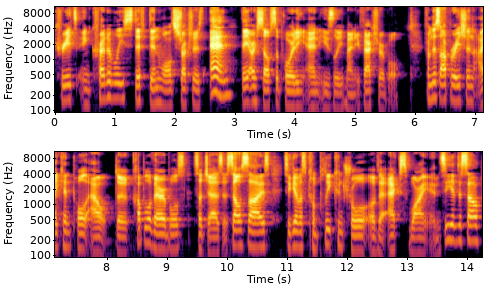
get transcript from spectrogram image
creates incredibly stiff thin walled structures, and they are self-supporting and easily manufacturable. From this operation, I can pull out the couple of variables such as the cell size to give us complete control of the X, Y, and Z of the cell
